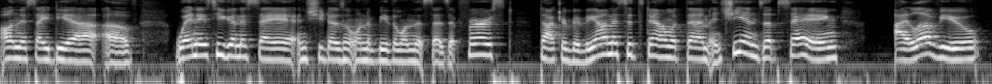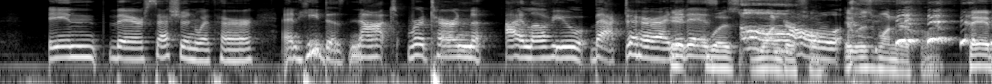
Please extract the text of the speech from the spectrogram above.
on this idea of when is he going to say it? And she doesn't want to be the one that says it first. Dr viviana sits down with them and she ends up saying i love you in their session with her and he does not return I love you back to her and it is It was oh. wonderful. It was wonderful. Babe,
